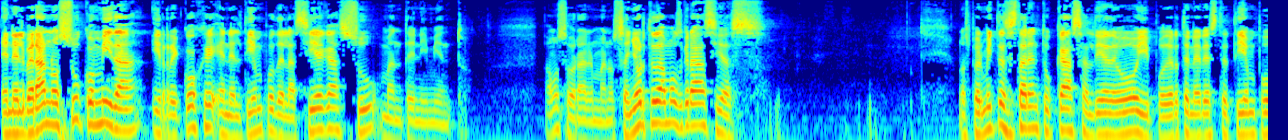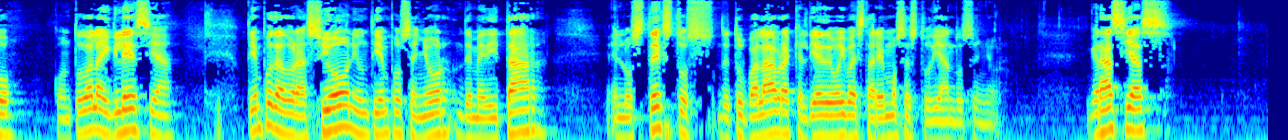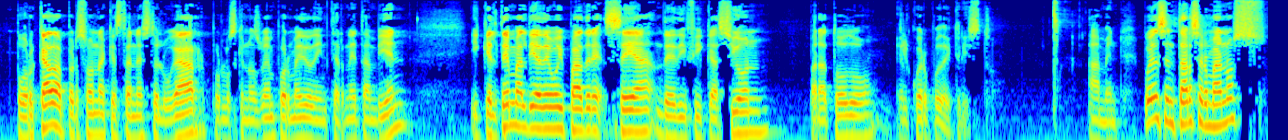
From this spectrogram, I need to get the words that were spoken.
en el verano su comida y recoge en el tiempo de la siega su mantenimiento. Vamos a orar, hermanos. Señor, te damos gracias. Nos permites estar en tu casa el día de hoy y poder tener este tiempo con toda la iglesia, tiempo de adoración y un tiempo, Señor, de meditar en los textos de tu palabra que el día de hoy estaremos estudiando, Señor. Gracias por cada persona que está en este lugar, por los que nos ven por medio de internet también, y que el tema el día de hoy, Padre, sea de edificación para todo el cuerpo de Cristo. Amén. ¿Pueden sentarse, hermanos?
